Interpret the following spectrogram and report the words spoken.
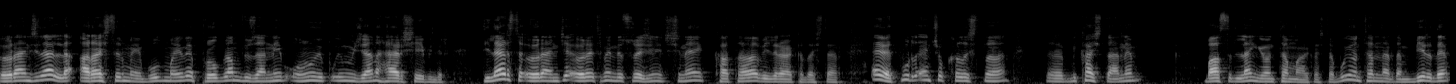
öğrencilerle araştırmayı, bulmayı ve program düzenleyip onu uyup uymayacağını her şeyi bilir. Dilerse öğrenci öğretmeni de sürecin içine katabilir arkadaşlar. Evet burada en çok çalışılan e, birkaç tane bahsedilen yöntem var arkadaşlar. Bu yöntemlerden biri de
